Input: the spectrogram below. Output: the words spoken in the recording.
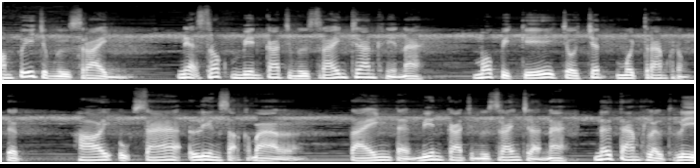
អំពីជំងឺស្រែងអ្នកស្រុកមានការជំងឺស្រែងច្រើនគ្នាណាស់មកពីគេចូលចិត្តមុជត្រាំក្នុងទឹក ហើយឧស្សាហ៍លាងសក់ក្បាល តែងតែមានការជំងឺស្រែងច្រើនណាស់នៅតាមផ្លូវធ្លា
